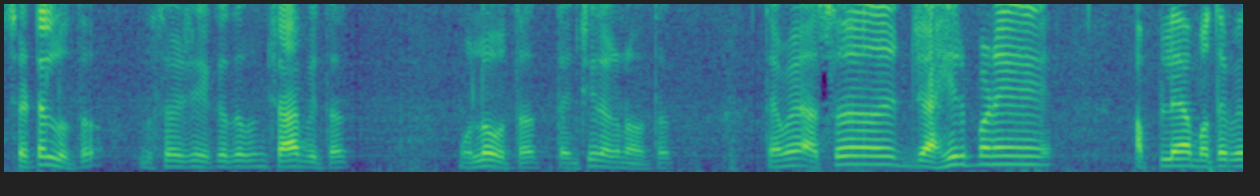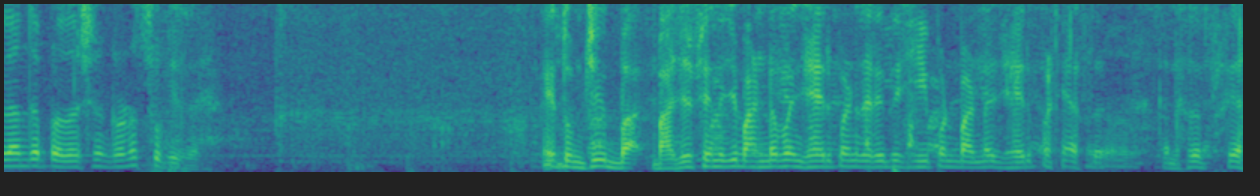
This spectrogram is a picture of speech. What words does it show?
सेटल होतं. दुसऱ्या दिवशी एकत्र होऊन चहा पितात. मुलं होतात. त्यांची लग्न होतात. त्यामुळे असं जाहीरपणे आपल्या मतभेदांचं प्रदर्शन करणं चुकीचं आहे. नाही तुमची बा- भाजप सेनेची भांडणं पण जाहीरपणे झाली तशी ही पण भांडणं जाहीरपणे असं करण्याचा प्रकार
